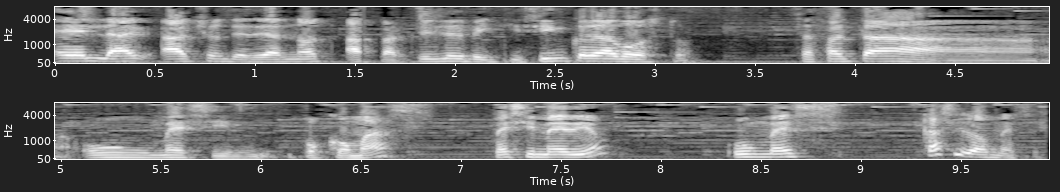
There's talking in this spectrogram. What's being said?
El live action de Death Note a partir del 25 de agosto. O sea, falta un mes y poco más, mes y medio, un mes, casi dos meses,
